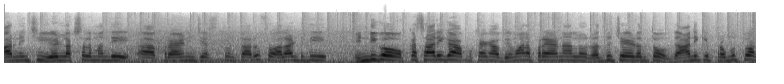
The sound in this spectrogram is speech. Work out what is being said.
ఆరు నుంచి ఏడు లక్షల మంది ప్రయాణం చేస్తుంటారు. సో అలాంటిది ఇండిగో ఒక్కసారిగా ముఖ్యంగా విమాన ప్రయాణాలను రద్దు చేయడంతో దానికి ప్రభుత్వ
